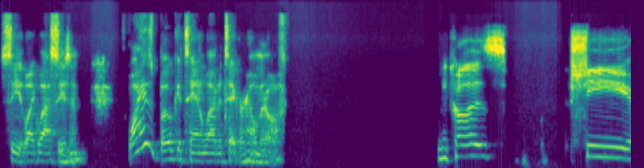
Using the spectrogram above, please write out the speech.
seat, like last season. Why is Bo Katan allowed to take her helmet off? Because she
